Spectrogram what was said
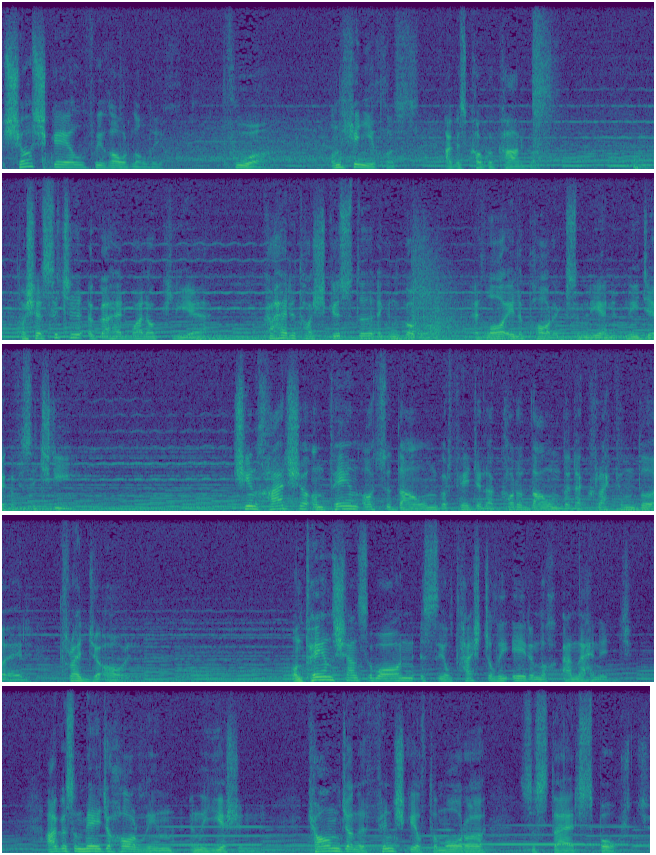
Seo scéal faoi gáirnálaich, fua, an chiníchas agus coga carga. Tá sé site a gahead bhhaile clia, Cahead atá scusta ag an gobal ar lá éile páric sem líon ní sa trí. Sin chair se an tain áit sa da gur féidir le chor da de le crechan dóir treide áil. An tain sean sa bháin is síl teistelí éannach a nahanid. Agus an méide hálín ina dhéisisin, cean deanna finscéalta móra sa stair sport.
